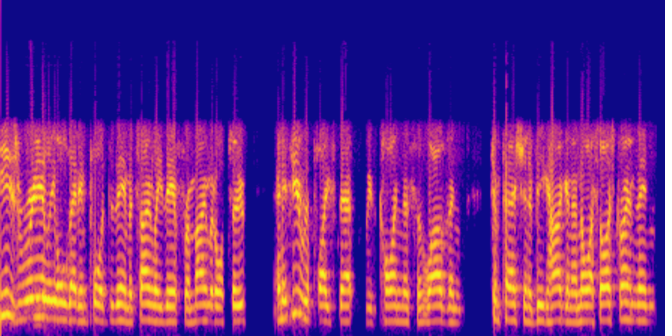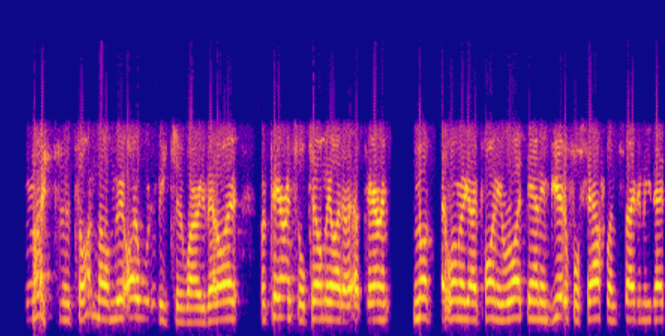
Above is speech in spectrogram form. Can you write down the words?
is really all that important to them. It's only there for a moment or two. And if you replace that with kindness and love and compassion, a big hug and a nice ice cream, then most of the time, I wouldn't be too worried about. It. My parents will tell me I had a, a parent not that long ago, Piney, right down in beautiful Southland, say to me that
